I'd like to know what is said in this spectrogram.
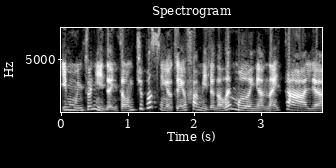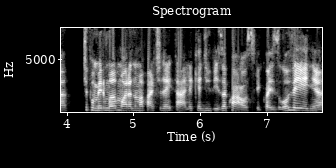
e muito unida. Então, tipo assim, eu tenho família na Alemanha, na Itália. Tipo, minha irmã mora numa parte da Itália que é divisa com a Áustria, com a Eslovênia,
